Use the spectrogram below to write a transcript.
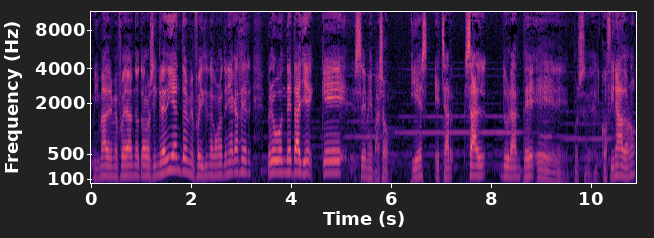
mi madre me fue dando todos los ingredientes, me fue diciendo cómo lo tenía que hacer, pero hubo un detalle que se me pasó y es echar sal durante eh, pues el cocinado, ¿no?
